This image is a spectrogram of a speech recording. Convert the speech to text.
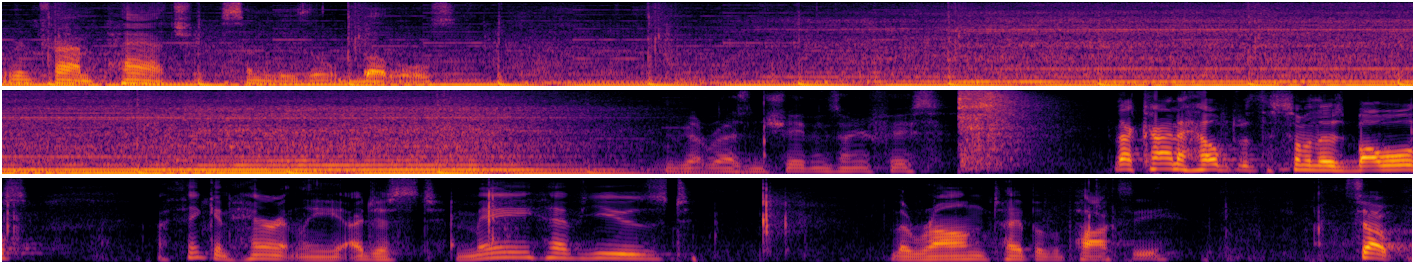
We're gonna try and patch some of these little bubbles. Resin shavings on your face. That kind of helped with some of those bubbles. I think inherently I just may have used the wrong type of epoxy. So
